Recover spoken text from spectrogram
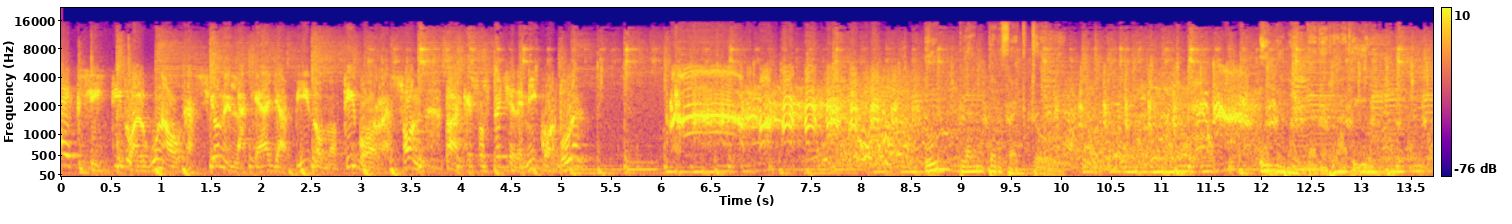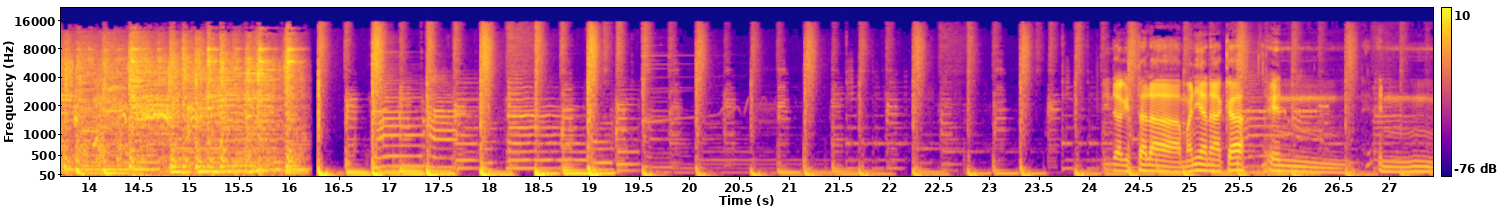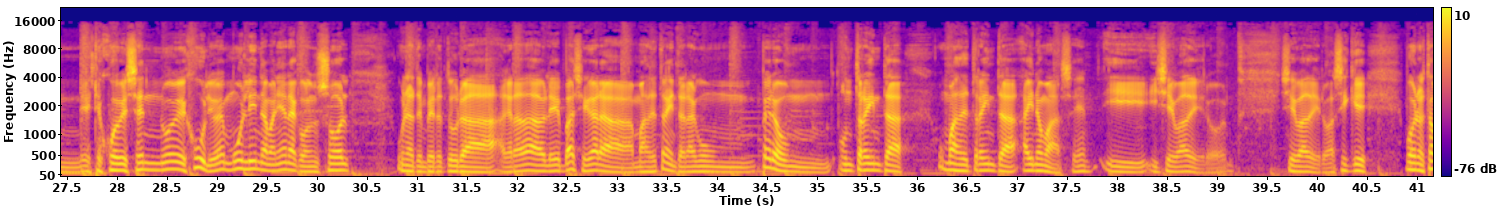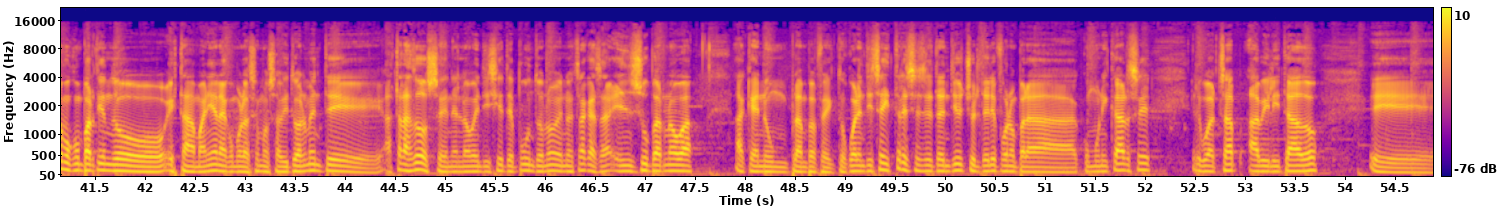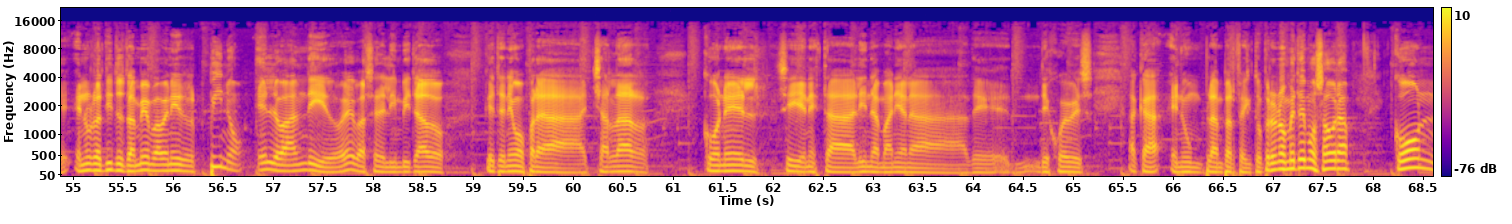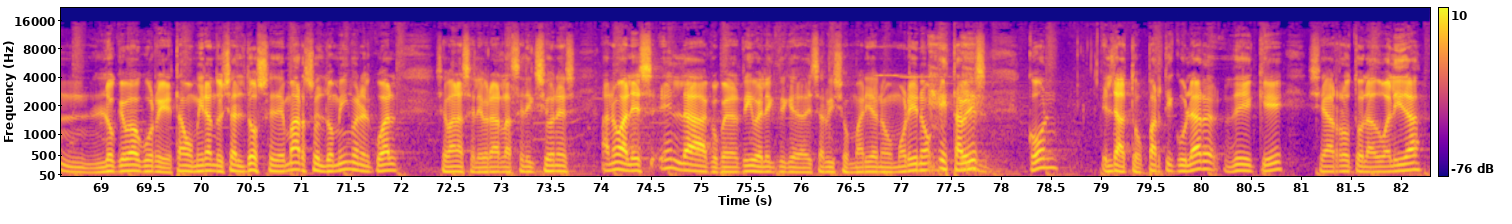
¿Ha existido alguna ocasión en la que haya habido motivo o razón para que sospeche de mi cordura? Un plan perfecto. Una banda de radio. Linda que está la mañana acá en, en este jueves en 9 de julio, ¿eh? muy linda mañana con sol, una temperatura agradable, va a llegar a más de 30 en algún, pero un, un 30, un más de 30 hay nomás, ¿eh? y, llevadero, llevadero. Así que, bueno, estamos compartiendo esta mañana como lo hacemos habitualmente hasta las 12 en el 97.9 en nuestra casa, en Supernova, acá en un plan perfecto. 46 13 78 el teléfono para comunicarse, el WhatsApp habilitado. Eh, en un ratito también va a venir Pino el Bandido, eh, va a ser el invitado que tenemos para charlar con él, sí, en esta linda mañana de, de jueves acá en un plan perfecto. Pero nos metemos ahora con lo que va a ocurrir. Estamos mirando ya el 12 de marzo, el domingo, en el cual se van a celebrar las elecciones anuales en la Cooperativa Eléctrica de Servicios Mariano Moreno, esta vez con el dato particular de que se ha roto la dualidad.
